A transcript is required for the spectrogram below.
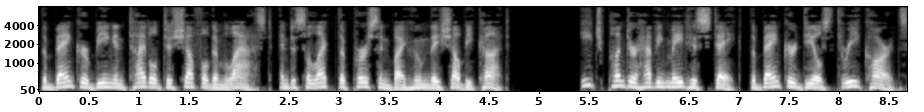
the banker being entitled to shuffle them last, and to select the person by whom they shall be cut. Each punter having made his stake, the banker deals three cards,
